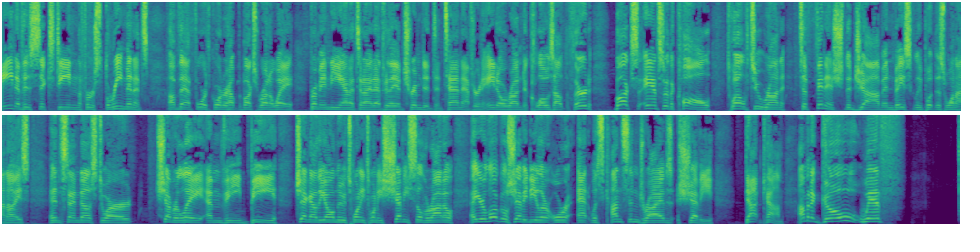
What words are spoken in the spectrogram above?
eight of his 16 in the first three minutes of that fourth quarter helped the bucks run away from indiana tonight after they had trimmed it to 10 after an 8-0 run to close out the third bucks answer the call 12-2 run to finish the job and basically put this one on ice and send us to our Chevrolet MVP. Check out the all new 2020 Chevy Silverado at your local Chevy dealer or at WisconsinDrivesChevy.com. I'm going to go with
